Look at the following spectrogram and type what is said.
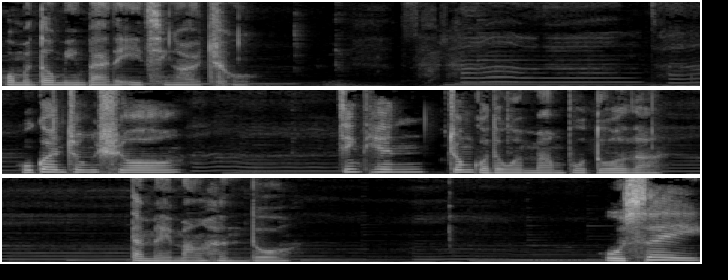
我们都明白的一清二楚。吴冠中说。今天中国的文盲不多了，但美盲很多。五岁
